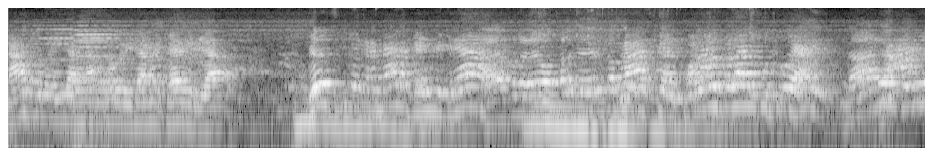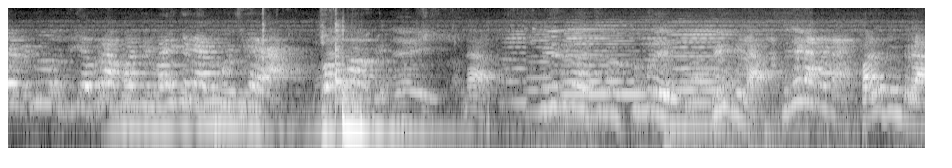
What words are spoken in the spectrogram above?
நாக்கு வைடா, நாக்கு வைடான்னு கேக்குறியா? பேசிக்கிட்டு கை வைக்கிறியா? பலால் பலால் குத்துவேன். நானே விட்டு வச்சுட்டு அப்புறம் பத்து வழி தெரியாம குடிச்சுக்கிறேன். பழுதுன்றா.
